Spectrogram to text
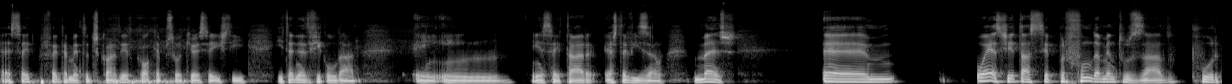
aceito perfeitamente a discórdia de qualquer pessoa que ouça isto e, e tenha dificuldade em, em- em aceitar esta visão. Mas ahm, o ESG está a ser profundamente usado por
